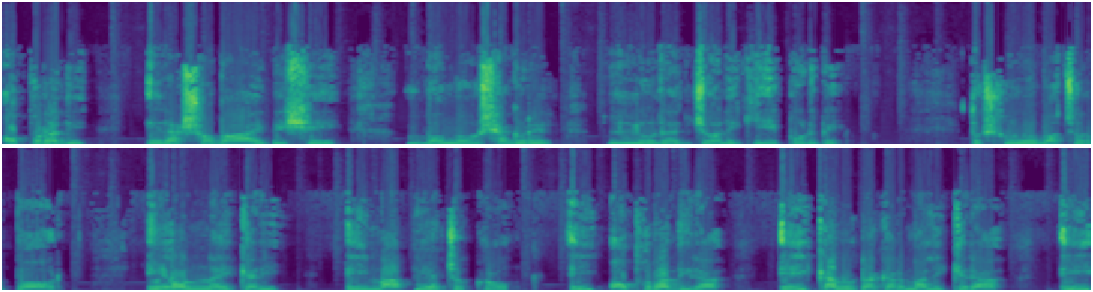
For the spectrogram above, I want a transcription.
অপরাধী, এরা সবাই বেশে বঙ্গোপসাগরের লোনার জলে গিয়ে পড়বে। তো ষোলো বছর পর এই অন্যায়কারী, এই মাপিয়া চক্র, এই অপরাধীরা, এই কালো টাকার মালিকেরা, এই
